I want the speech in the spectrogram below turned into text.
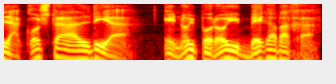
La Costa al Día, en Hoy por Hoy Vega Baja.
